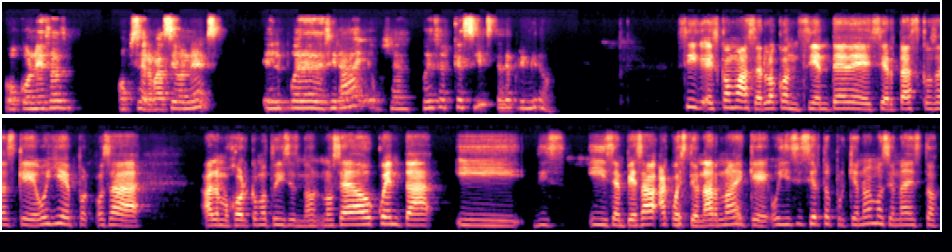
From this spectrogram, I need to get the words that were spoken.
o con esas observaciones, él puede decir, ay, o sea, puede ser que sí esté deprimido. Sí, es como hacerlo consciente de ciertas cosas que, oye, o sea, a lo mejor, como tú dices, no, no se ha dado cuenta y, y se empieza a cuestionar, ¿no? De que, oye, sí es cierto, ¿por qué no me emociona esto?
